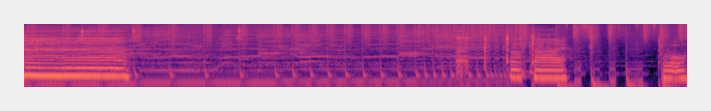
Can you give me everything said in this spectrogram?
Eee... tutaj. Tu.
